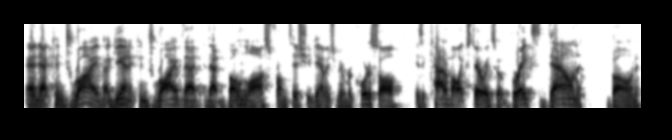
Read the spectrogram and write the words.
and that can drive again it can drive that that bone loss from tissue damage. Remember cortisol is a catabolic steroid so it breaks down bone.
